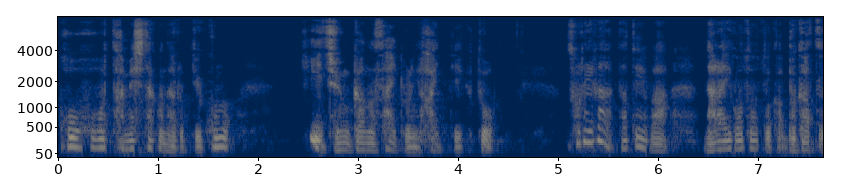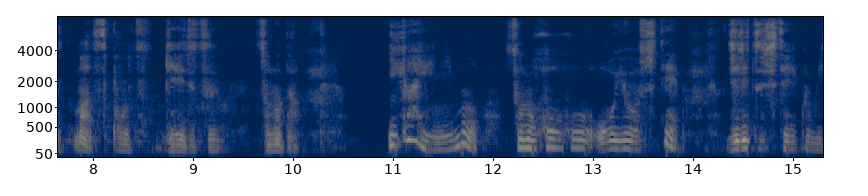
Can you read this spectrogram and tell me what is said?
方法を試したくなるっていう、この非循環のサイクルに入っていくと、それが例えば習い事とか部活、まあ、スポーツ、芸術、その他以外にもその方法を応用して自立していく道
